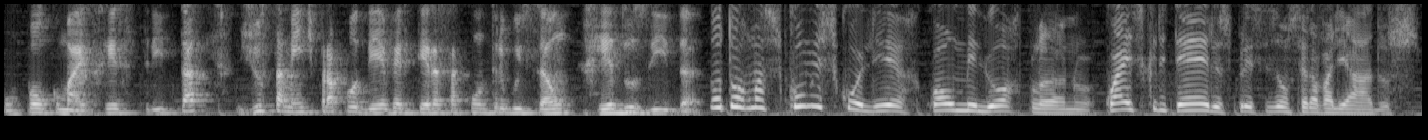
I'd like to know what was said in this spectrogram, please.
um pouco mais restrita, justamente para poder verter essa contribuição reduzida. Doutor, mas como escolher qual o melhor plano? Quais critérios precisam ser avaliados?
